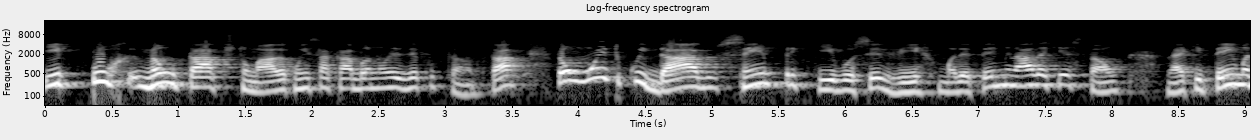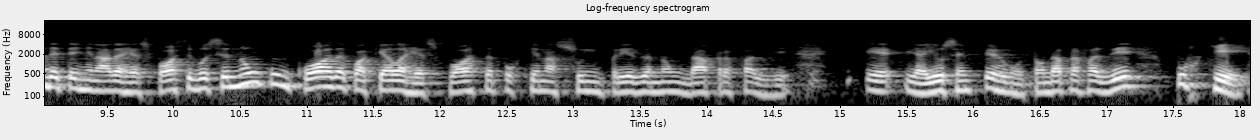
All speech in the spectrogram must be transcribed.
e por não estar tá acostumada com isso acaba não executando, tá? Então muito cuidado sempre que você vir uma determinada questão, né, que tem uma determinada determinada resposta e você não concorda com aquela resposta porque na sua empresa não dá para fazer. E, e, aí eu sempre pergunto, então dá para fazer por quê?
